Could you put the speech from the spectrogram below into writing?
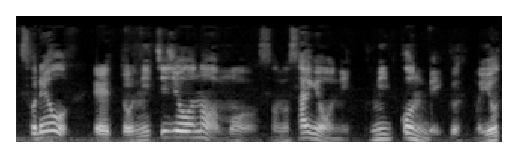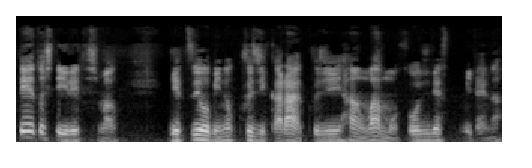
それを、えっ、ー、と、日常のもうその作業に組み込んでいく、予定として入れてしまう。月曜日の9時から9時半はもう掃除です、みたいな。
